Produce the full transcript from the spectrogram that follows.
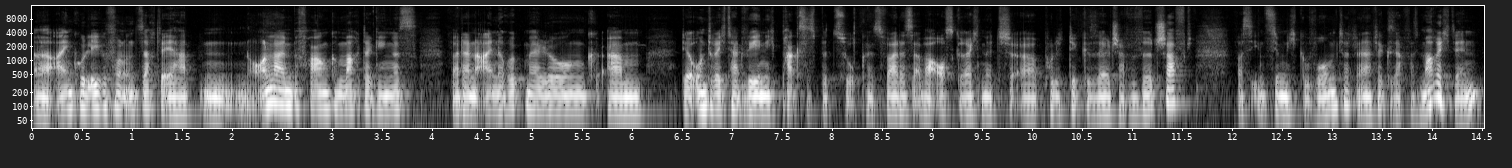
äh, ein Kollege von uns sagte, er hat eine Online-Befragung gemacht, da ging es, war dann eine Rückmeldung, ähm, der Unterricht hat wenig Praxisbezug. Es war das aber ausgerechnet äh, Politik, Gesellschaft, Wirtschaft, was ihn ziemlich gewurmt hat. dann hat er gesagt, was mache ich denn?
